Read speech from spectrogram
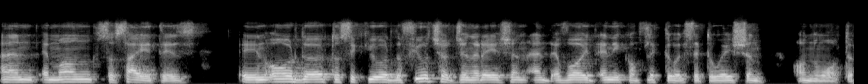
and among societies in order to secure the future generation and avoid any conflictual situation on water.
